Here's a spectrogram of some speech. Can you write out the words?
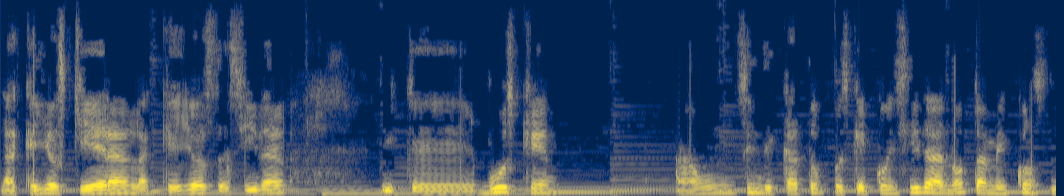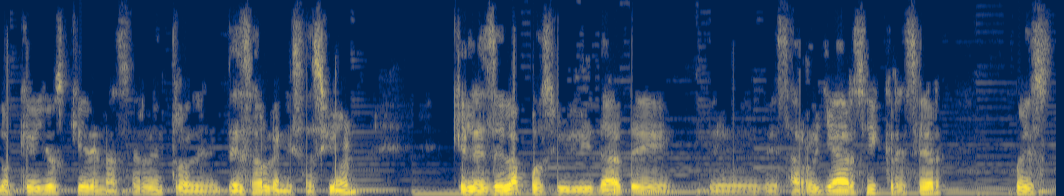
la que ellos quieran, la que ellos decidan y que busquen a un sindicato pues que coincida ¿no? también con lo que ellos quieren hacer dentro de, esa organización, que les dé la posibilidad de, desarrollarse y crecer pues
